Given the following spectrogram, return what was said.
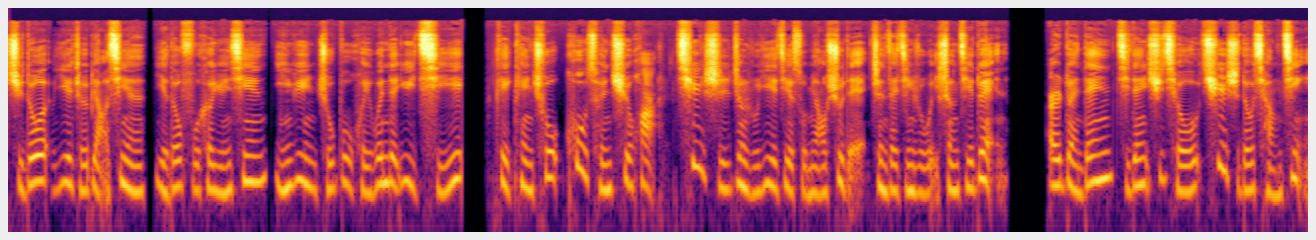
许多业者表现也都符合原先营运逐步回温的预期。可以看出，库存去化确实正如业界所描述的，正在进入尾声阶段。而短单、急单需求确实都强劲，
